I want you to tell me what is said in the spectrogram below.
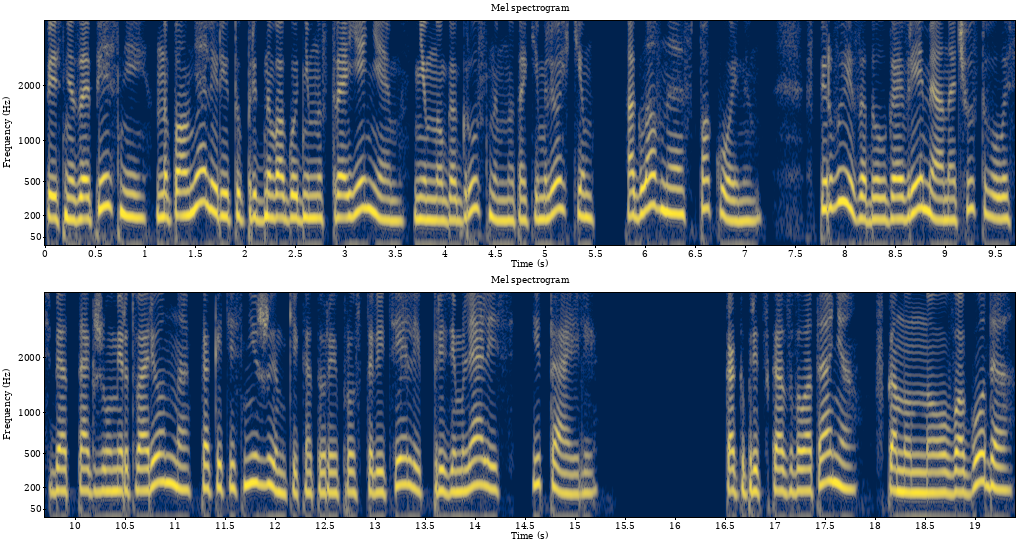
Песня за песней наполняли Риту предновогодним настроением, немного грустным, но таким легким, а главное — спокойным. Впервые за долгое время она чувствовала себя так же умиротворенно, как эти снежинки, которые просто летели, приземлялись и таяли. Как и предсказывала Таня, в канун Нового года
